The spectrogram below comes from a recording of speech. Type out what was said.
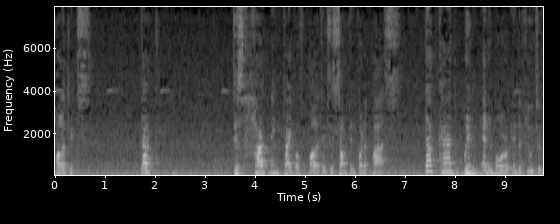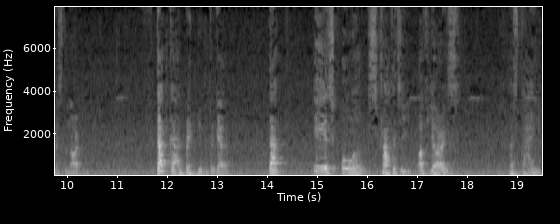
politics, that disheartening type of politics is something for the past. That can't win anymore in the future, Mr. Norton. That can't bring people together. That age-old strategy of yours has died.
